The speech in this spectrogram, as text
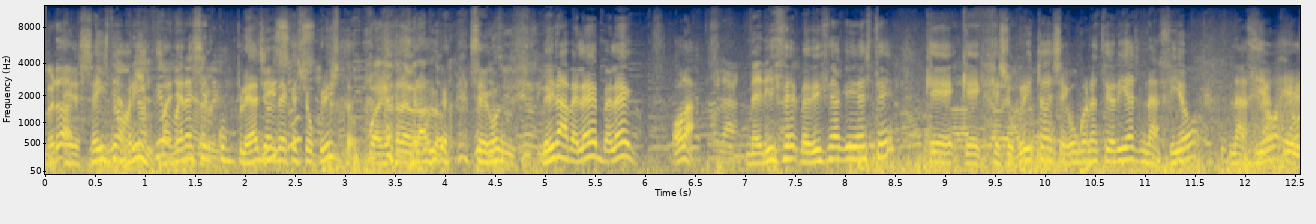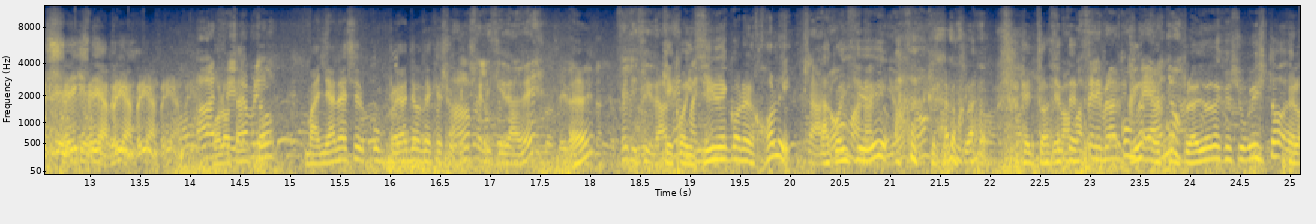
verdad. El 6 de No, abril. nació Mañana es el mañana. cumpleaños de Jesucristo. Pues hay que celebrarlo. Según- mira, Belén, Belén. Hola. Me dice, me dice aquí este que, que Jesucristo, según buenas teorías, nació, nació el 6 de abril. Ah, Por lo 6 de tanto, mañana es el cumpleaños de Ah, Jesucristo. felicidades. ¿Eh? Felicidades. Que coincide mañana. con el Holly. Claro, ha coincidido. claro, claro. Entonces, vamos a celebrar el cumpleaños. El cumpleaños de Jesucristo, el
